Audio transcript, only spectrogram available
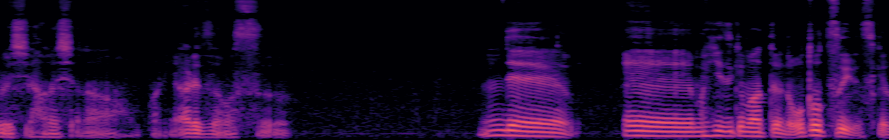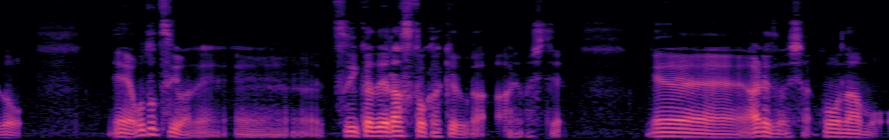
嬉しい話やな。ほんまに。ありがとうございます。んで、えー、まあ、日付もあってるんで、おとついですけど、えー、おとついはね、えー、追加でラストかけるがありまして、えー、ありがとうございました。コーナーも、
